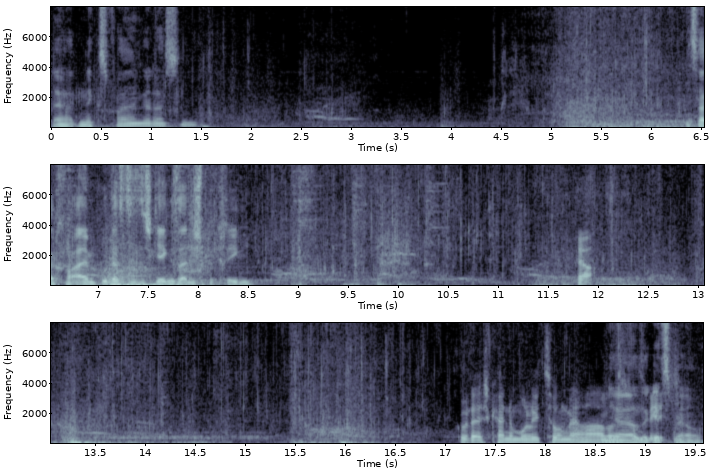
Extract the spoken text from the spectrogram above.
Der hat nichts fallen gelassen. Ist halt vor allem gut, dass die sich gegenseitig bekriegen. Ja. Gut, dass ich keine Munition mehr habe. ja, so geht's mir auch.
